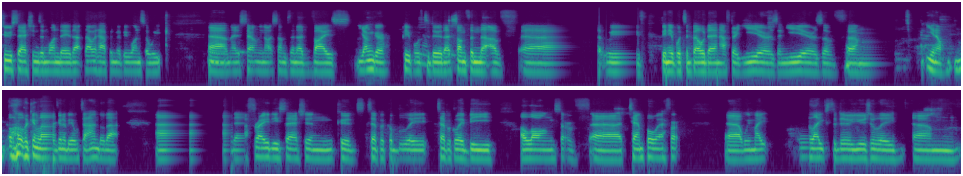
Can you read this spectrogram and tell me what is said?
two sessions in one day. That that would happen maybe once a week, mm. um, and it's certainly not something I advise younger people no. to do. That's something that I've uh, that we've been able to build in after years and years of, um, you know, looking like we're going to be able to handle that. and a Friday session could typically typically be a long sort of uh, tempo effort. Uh, we might likes to do usually um,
